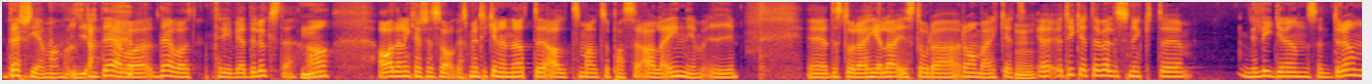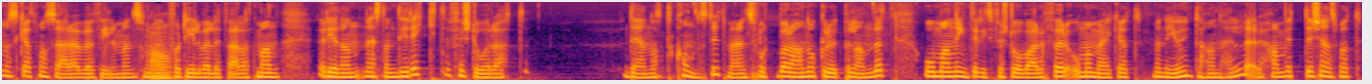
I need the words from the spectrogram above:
där ser man. Ja. Det, var, det var trivia deluxe det. Mm. Ja. Ja, den är kanske svagast, men jag tycker ändå att allt som allt så passar alla in i, i eh, det stora hela, i stora ramverket. Mm. Jag, jag tycker att det är väldigt snyggt. eh, Det ligger en så här, drömsk atmosfär över filmen som Ja. den får till väldigt väl. Att man redan nästan direkt förstår att det är något konstigt med den. Så fort bara han åker ut på landet och man inte riktigt förstår varför och man märker att men det gör ju inte han heller. Han vet, det känns som att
